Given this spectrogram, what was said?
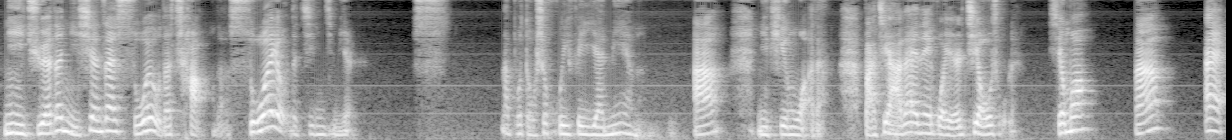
你觉得你现在所有的厂子、所有的金金米那不都是灰飞烟灭吗？啊！你听我的，把加代那伙人交出来，行不？啊！哎，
